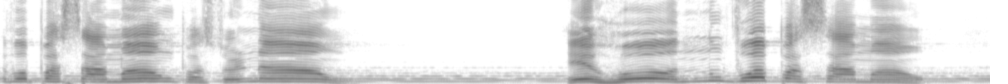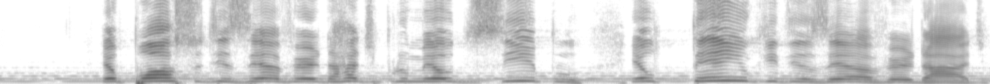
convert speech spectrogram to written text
Eu vou passar a mão, pastor? Não. Errou, não vou passar a mão. Eu posso dizer a verdade para o meu discípulo, eu tenho que dizer a verdade.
